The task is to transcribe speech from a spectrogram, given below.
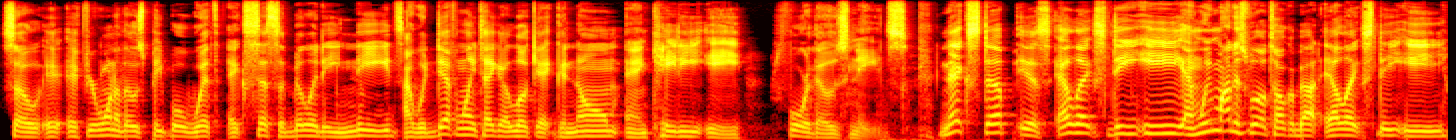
So if you're one of those people with accessibility needs, I would definitely take a look at GNOME and KDE for those needs. Next up is LXDE, and we might as well talk about LXDE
